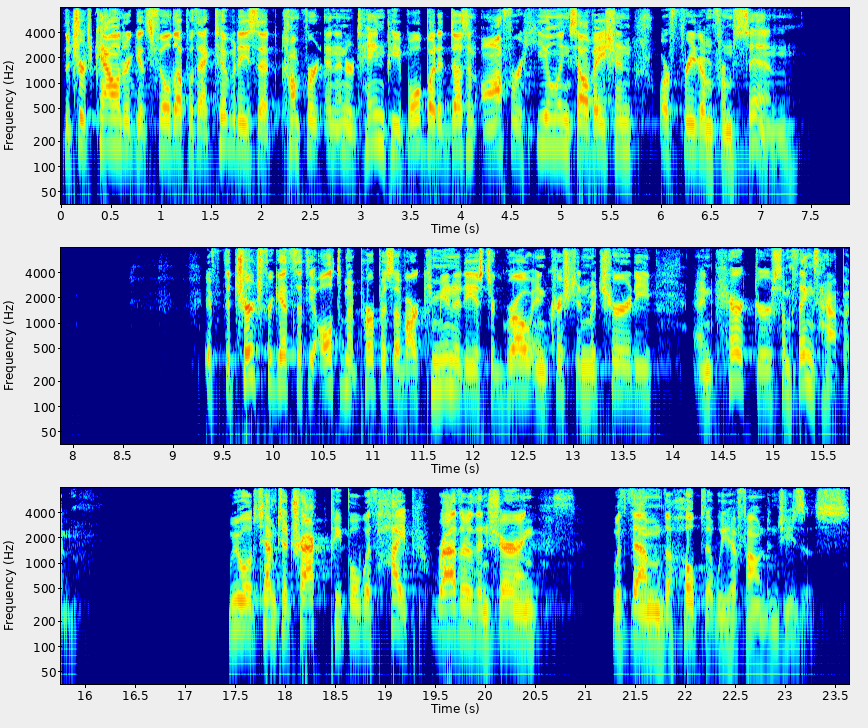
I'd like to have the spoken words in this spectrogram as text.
The church calendar gets filled up with activities that comfort and entertain people, but it doesn't offer healing, salvation, or freedom from sin. If the church forgets that the ultimate purpose of our community is to grow in Christian maturity and character, some things happen. We will attempt to attract people with hype rather than sharing with them the hope that we have found in Jesus.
